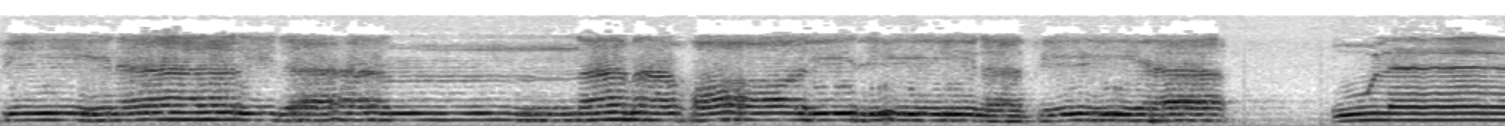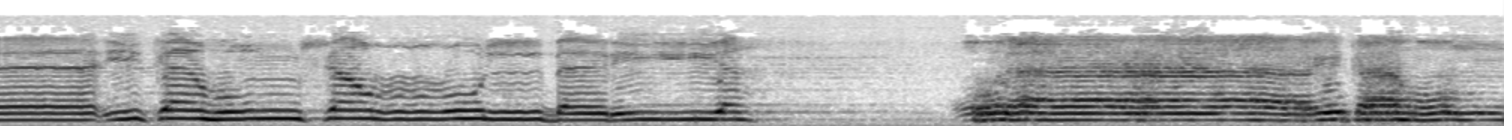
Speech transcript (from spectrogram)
في نار جهنم خالدين فيها. أولئك هم شر البرية. أولئك هم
